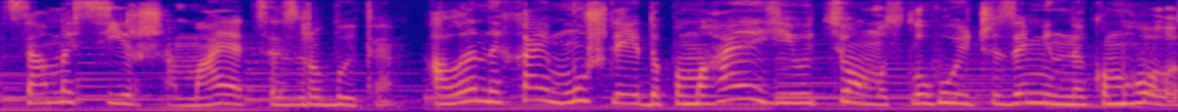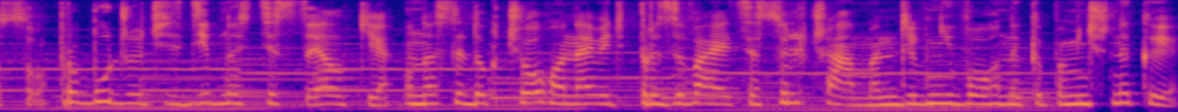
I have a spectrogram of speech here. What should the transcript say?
Саме Сірша має це зробити. Але нехай мушля й допомагає їй у цьому, слугуючи замінником голосу, пробуджуючи здібності селки, унаслідок чого навіть призивається сульча, мандрівні вогники-помічники.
